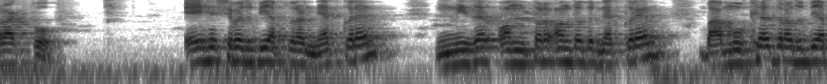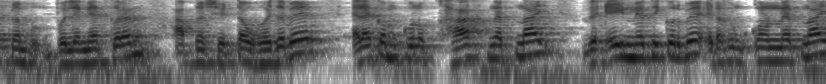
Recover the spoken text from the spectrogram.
রাখব। এই হিসেবে যদি আপনারা নেট করেন, নিজের অন্তর অন্তর নেট করেন বা মুখের দ্বারা যদি আপনি বলে নেট করেন, আপনার সেটাও হয়ে যাবে। এরকম কোনো খাস নেট নাই যে এই নেটই করবে, এরকম কোনো নেট নাই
